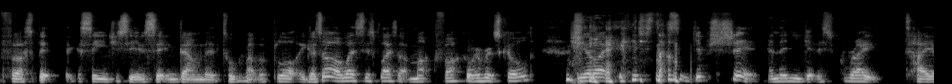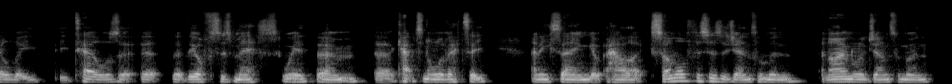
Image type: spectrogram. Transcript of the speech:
first bit like, scenes you see him sitting down there talking about the plot. He goes, "Oh, where's this place? Like muck fuck or whatever it's called." And you're like, he just doesn't give a shit. And then you get this great tale that he, he tells at, at, at the officers' mess with um, uh, Captain Olivetti, and he's saying how like some officers are gentlemen and I'm not a gentleman.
